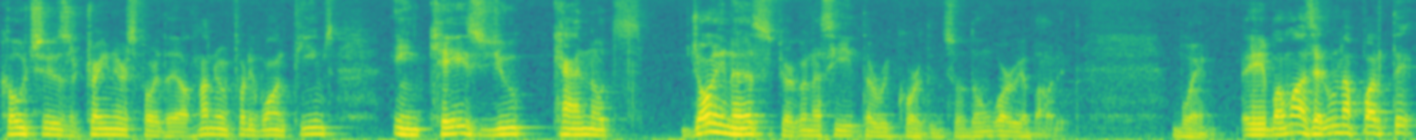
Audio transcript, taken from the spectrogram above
coaches or trainers for the 141 teams. In case you cannot join us, you're going to see the recording, so don't worry about it. Bueno, eh, vamos a hacer una parte,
